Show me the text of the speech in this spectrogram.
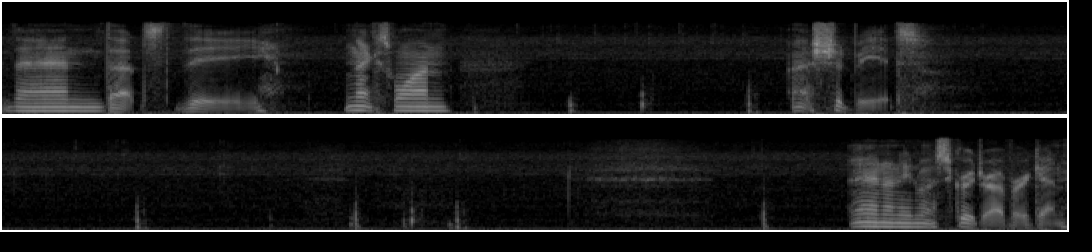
then that's the next one. That should be it. And I need my screwdriver again.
